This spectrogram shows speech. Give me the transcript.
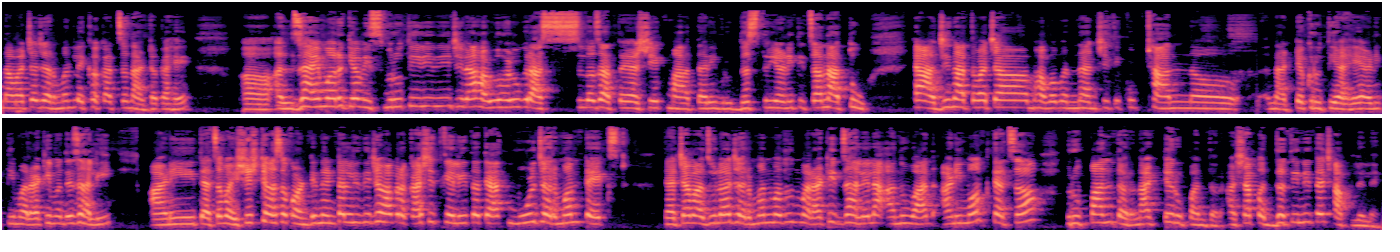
नावाच्या जर्मन लेखकाचं नाटक आहे. अल्झायमर किंवा विस्मृतीने जिला हळूहळू ग्रासलं जातंय अशी एक म्हातारी वृद्ध स्त्री आणि तिचा नातू ह्या आजी नातवाच्या भावबंधांची ती खूप छान नाट्यकृती आहे आणि ती मराठीमध्ये झाली. आणि त्याचं वैशिष्ट्य असं कॉन्टिनेंटलनी ती जेव्हा प्रकाशित केली तर त्यात मूळ जर्मन टेक्स्ट त्याच्या बाजूला जर्मन मधून मराठीत झालेला अनुवाद आणि मग त्याचं रूपांतर नाट्य रूपांतर अशा पद्धतीने ते छापलेलं आहे.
